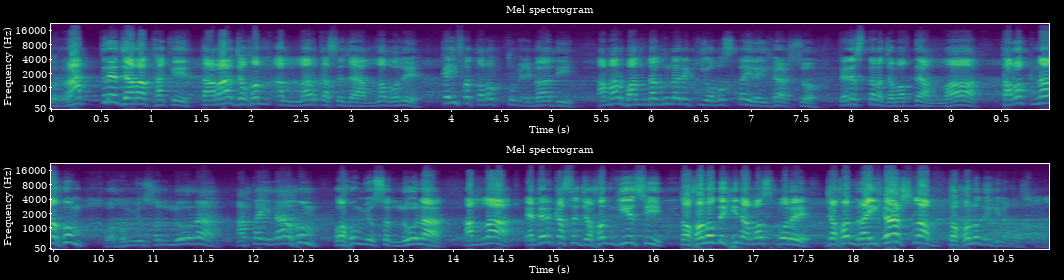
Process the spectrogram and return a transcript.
তো রাত্রে যারা থাকে, তারা যখন আল্লাহর কাছে যায়, আল্লাহ বলে, কাইফা তরক তুমি ইবাদি? আমার বান্দাগুলারে কি অবস্থায় রেখে আসছো? ফেরেস্তারা জবাব দেয়, আল্লাহ তারক না হুম ওহুম ইউসাল্লুনা আতাই না হুম ওহুম ইউসাল্লুনা। আল্লাহ, এদের কাছে যখন গিয়েছি, তখনও দেখি নামাজ পড়ে। যখন রাইখে আসলাম, তখনও দেখি নামাজ পড়ে।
